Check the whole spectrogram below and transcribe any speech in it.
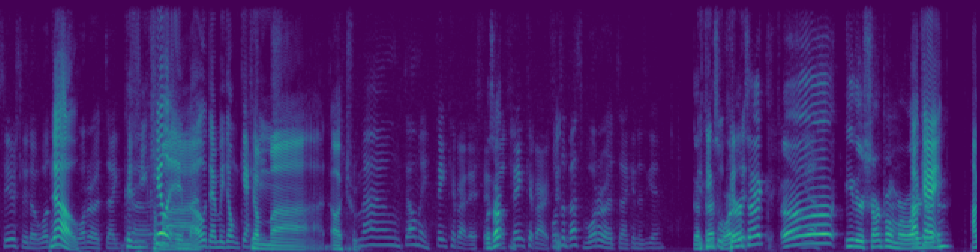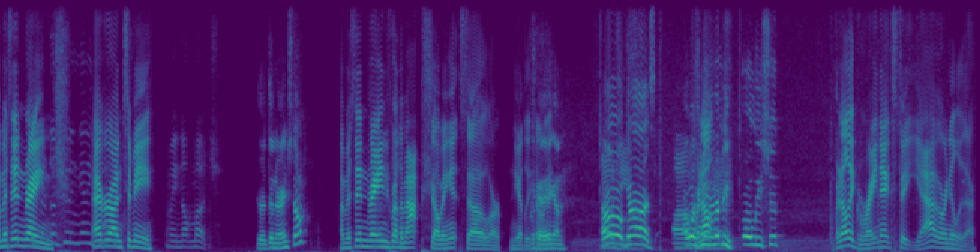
Seriously though, what's No, water attack? Because uh, you kill it, Come Immo, on. then we don't get Come it. on. Oh, true. Come on, tell me. Think about this. What's up? Think about What's it. the best water attack in this game? The You think best we'll water kill it? attack? Uh, either shark bomb or water Okay. dragon. I'm within range. Everyone to me. I mean, not much. You're at the range now? I'm within range where the map's showing it, so or nearly Okay, showing. hang on. Oh, Oh, god! Uh, I wasn't even not- ready. Holy shit. We're not like right next to it. Yeah, we're nearly there.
